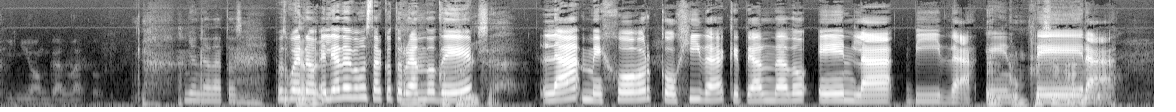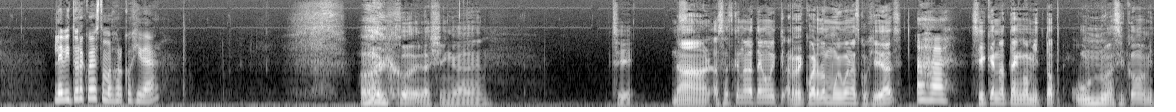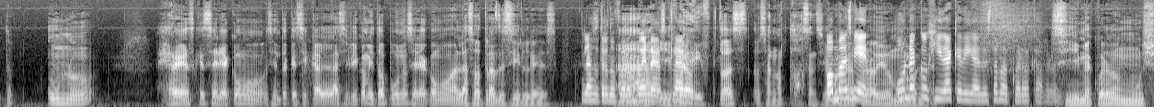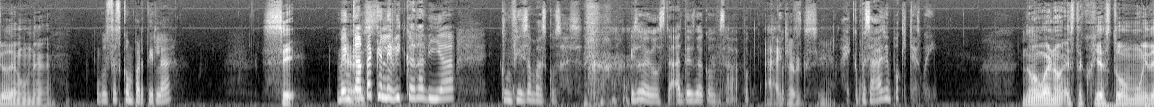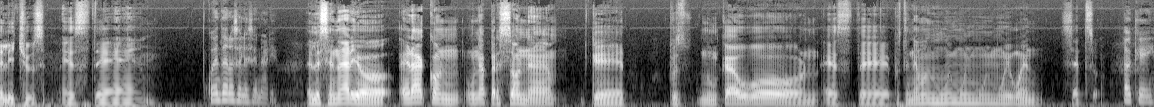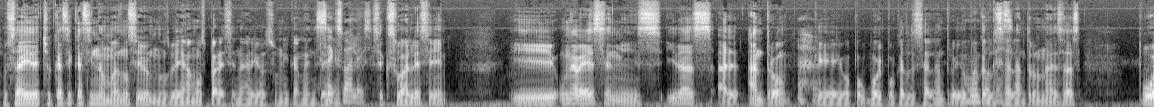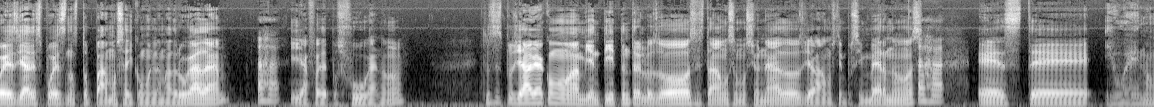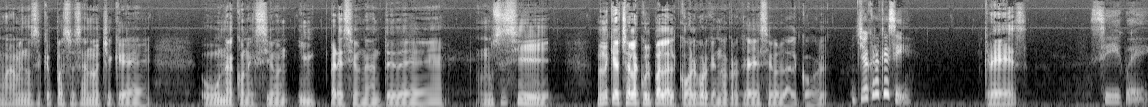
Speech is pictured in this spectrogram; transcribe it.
Ñonga datos. Pues bueno, el día de hoy vamos a estar cotorreando de Cotorrisa. la mejor cogida que te han dado en la vida El entera. Levi, ¿tú recuerdas tu mejor cogida? Ay, hijo de la chingada. Sí. No, o sea, es que no la tengo muy clara. Recuerdo muy buenas cogidas. Ajá. Sí que no tengo mi top 1, así como mi top 1. Es que sería como. Siento que si clasifico mi top 1 sería como a las otras decirles. Las otras no fueron "Ah", buenas, y, claro. todas, o sea, no todas han sido o más buenas, bien, ha habido muy una buenas. cogida que digas, esta me acuerdo, cabrón. Sí, me acuerdo mucho de una. ¿Gustas compartirla? Sí. Me encanta que Levi cada día confiesa más cosas. Eso me gusta. Antes no confesaba poquitas Ay, claro que sí. Ay, confesabas bien poquitas, güey. No, bueno, esta cogida estuvo muy delicious. Este. Cuéntanos el escenario. El escenario era con una persona que pues nunca hubo, este, pues teníamos muy, muy, muy, muy buen sexo. Ok. O sea, y de hecho casi, casi nomás nos, nos veíamos para escenarios únicamente Sexuales. sexuales, sí. Y una vez en mis idas al antro, Ajá. que yo po- voy pocas veces al antro, yo Muy pocas veces pocas. al antro, una de esas, pues ya después nos topamos ahí como en la madrugada Ajá. y ya fue de pues fuga, ¿no? Entonces pues ya había como ambientito entre los dos, estábamos emocionados, llevábamos tiempo sin vernos. Ajá. Este, y güey, no mames, no sé qué pasó esa noche que hubo una conexión impresionante de, no sé si, no le quiero echar la culpa al alcohol porque no creo que haya sido el alcohol. Yo creo que sí. ¿Crees? Sí, güey.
